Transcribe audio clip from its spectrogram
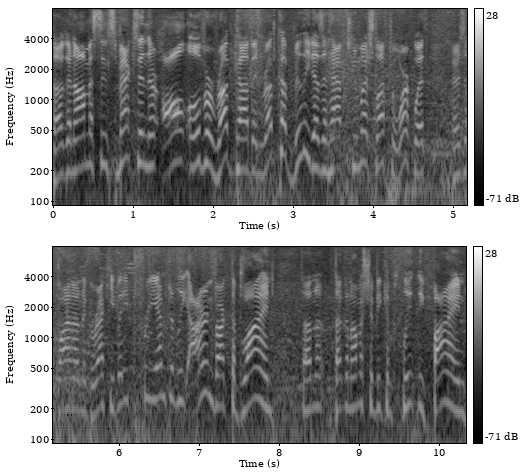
Thuganomics and Smexen, they're all over Rubcub, and Rubcub really doesn't have too much left to work with. There's a blind on Gorecki, but he preemptively Ironbarked the blind. Thuganomics should be completely fine.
